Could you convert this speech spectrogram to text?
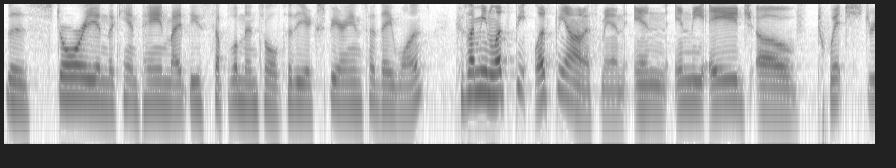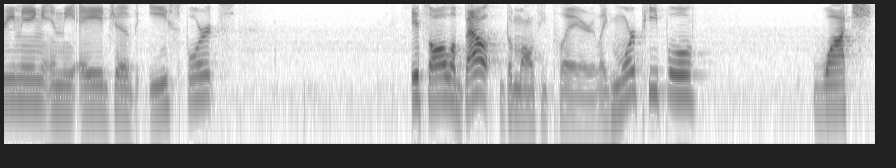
the story and the campaign might be supplemental to the experience that they want. Because I mean, let's be let's be honest, man. In in the age of Twitch streaming, in the age of esports, it's all about the multiplayer. Like more people watch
